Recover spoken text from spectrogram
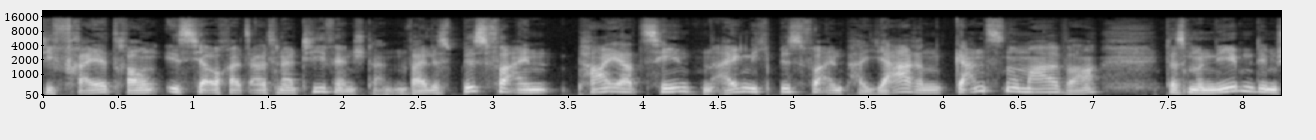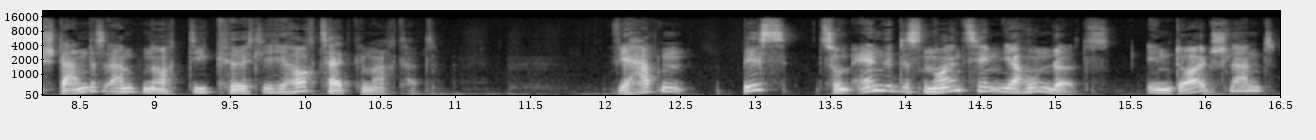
die freie Trauung ist ja auch als Alternative entstanden, weil es bis vor ein paar Jahrzehnten, eigentlich bis vor ein paar Jahren ganz normal war, dass man neben dem Standesamt noch die kirchliche Hochzeit gemacht hat. Wir hatten bis zum Ende des 19. Jahrhunderts in Deutschland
